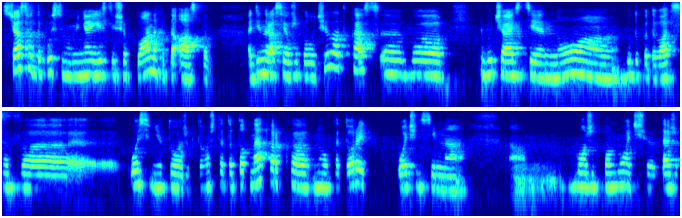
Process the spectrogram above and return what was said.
Сейчас вот, допустим, у меня есть еще в планах, это Аспен. Один раз я уже получила отказ э, в, в участии, но буду подаваться в э, осенью тоже, потому что это тот нетворк, э, ну, который очень сильно может помочь даже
